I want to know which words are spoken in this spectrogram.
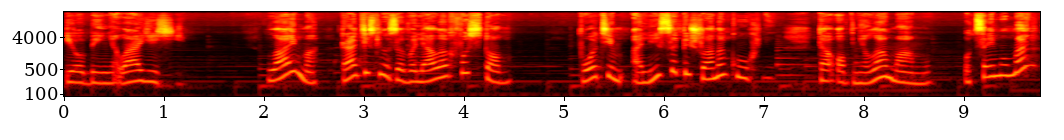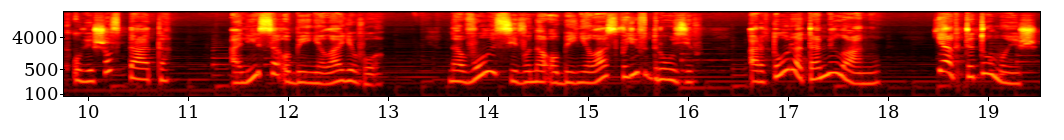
і обійняла її. Лайма радісно завиляла хвостом. Потім Аліса пішла на кухню та обняла маму. У цей момент увійшов тата. Аліса обійняла його. На вулиці вона обійняла своїх друзів Артура та Мілану. Як ти думаєш,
